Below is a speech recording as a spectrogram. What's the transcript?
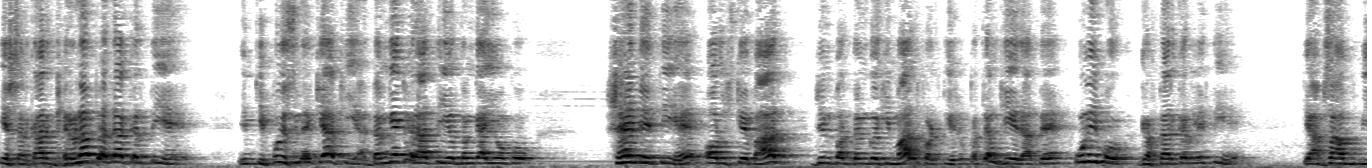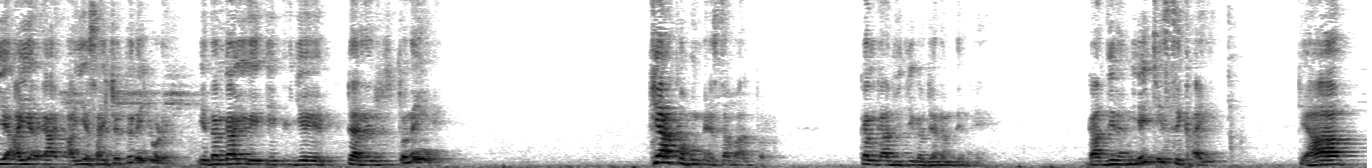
ये सरकार घृणा पैदा करती है। इनकी पुलिस ने क्या किया? दंगे कराती है दंगाइयों को शह देती है और उसके बाद जिन पर दंगों की मार पड़ती है जो कत्ल किए जाते हैं उन्हीं को गिरफ़्तार कर लेती है। कि आप साहब ये आई एस आई से तो नहीं जुड़े? ये दंगाई ये, ये टेररिस्ट तो नहीं है। क्या कहूँ मैं सवाल पर? कल गांधी जी का जन्मदिन है। गांधी ने हमें यही चीज़ सिखाई कि आप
